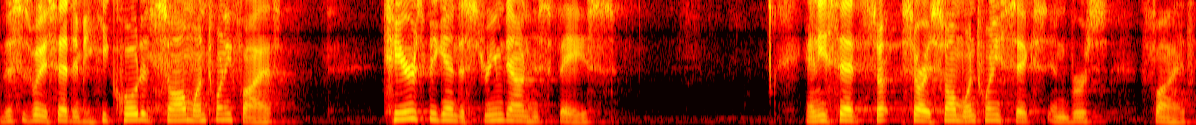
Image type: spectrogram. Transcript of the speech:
this is what he said to me. He quoted Psalm 125. Tears began to stream down his face. And he said, so, sorry, Psalm 126 in verse 5.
